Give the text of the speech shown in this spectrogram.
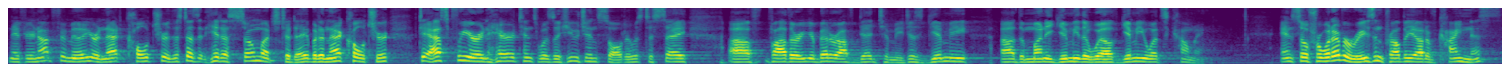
And if you're not familiar in that culture, this doesn't hit us so much today, but in that culture, to ask for your inheritance was a huge insult. It was to say, uh, Father, you're better off dead to me. Just give me uh, the money, give me the wealth, give me what's coming. And so, for whatever reason, probably out of kindness,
